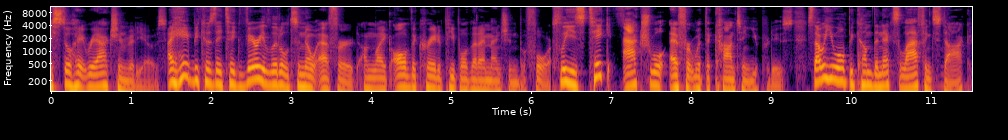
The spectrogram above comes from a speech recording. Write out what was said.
I still hate reaction videos. I hate because they take very little to no effort, unlike all of the creative people that I mentioned before. Please take actual effort with the content you produce, so that way you won't become the next laughing stock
